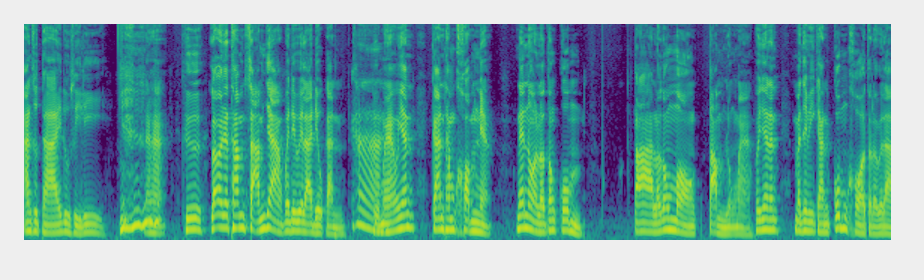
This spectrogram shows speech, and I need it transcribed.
อันสุดท้ายดูซีรีส์นะฮะคือเราอาจจะทำสามอย่างไปในเวลาเดียวกันค่ะถูกไหมเพราะฉะนั้นการทำคอมเนี่ย แน่นอนเราต้องก้ม ตาเราต้องมองต่ำลงมา เพราะฉะนั้นมันจะมีการก้มคอตลอดเวลา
